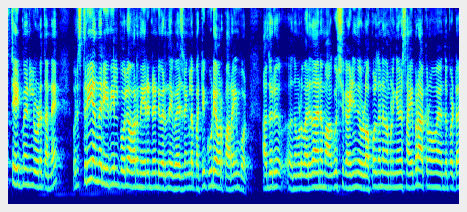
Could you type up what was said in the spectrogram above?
സ്റ്റേറ്റ്മെന്റിലൂടെ തന്നെ ഒരു സ്ത്രീ എന്ന രീതിയിൽ പോലും അവർ നേരിടേണ്ടി വരുന്ന വിവേചനങ്ങളെ പറ്റി കൂടി അവർ പറയുമ്പോൾ അതൊരു നമ്മൾ വലുതാനം ആഘോഷിച്ച് കഴിഞ്ഞതേ ഉള്ളൂ. അപ്പോൾ തന്നെ നമ്മളിങ്ങനെ സൈബർ ആക്രമണവുമായി ബന്ധപ്പെട്ട്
